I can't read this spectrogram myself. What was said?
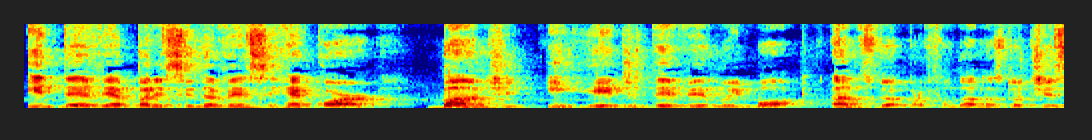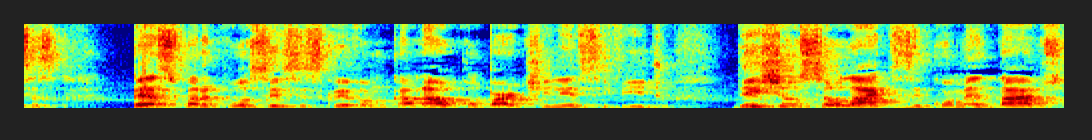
E TV Aparecida vence Record, Band e Rede TV no Ibope. Antes de eu aprofundar nas notícias, peço para que vocês se inscrevam no canal, compartilhem esse vídeo, deixem os seus likes e comentários,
